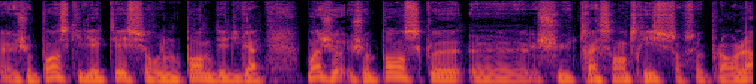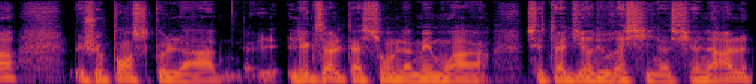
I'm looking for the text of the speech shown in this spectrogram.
euh, je pense qu'il était sur une pente délicate. Moi, je, je pense que euh, je suis très centriste sur ce plan-là. Je pense que la l'exaltation de la mémoire, c'est-à-dire du récit national,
